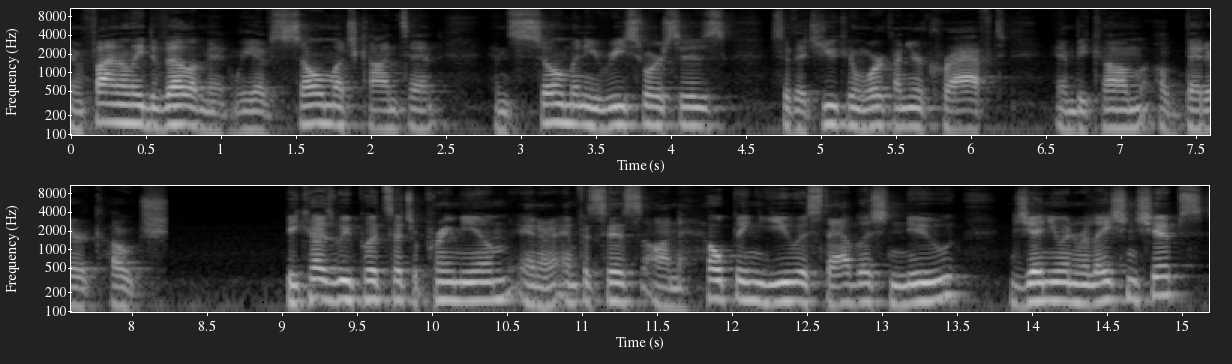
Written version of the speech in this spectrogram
And finally, development. We have so much content and so many resources so that you can work on your craft and become a better coach. Because we put such a premium and an emphasis on helping you establish new, genuine relationships,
